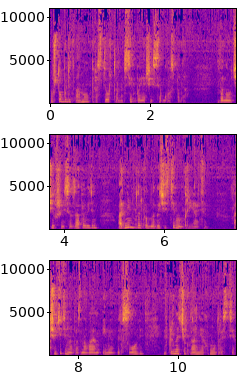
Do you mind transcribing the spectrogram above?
Но что будет оно простерто на всех боящихся Господа? Ибо научившиеся заповедям одним только благочестивым приятен, ощутительно познаваем ими и в слове, и в предначертаниях мудрости,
